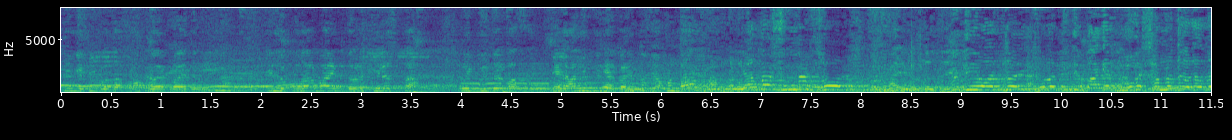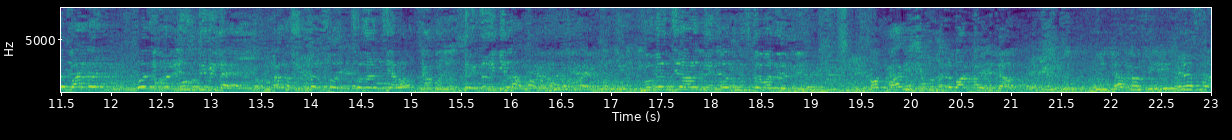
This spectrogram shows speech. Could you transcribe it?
কিংকে বিপদ আছে আমার কয়ে কয়ে কিন্তু কোথার বাইরে ধরে ফিরস্তা ওই বুঝতে পারছি সেটা আমি বুঝতে পারি যখন। এত সুন্দর সোল যদি ছোলা যদি বাঘের মুখের সামনে ধরে যাবে বাঘের ওই মুখ দিবি না। এত সুন্দর সোল ছোলের চেয়ার দেখতে কি লাভ? হবে? মুখের চেয়ার তুই কোন বুঝতে পারলেন খেয়ে দিলাম এত ফেরেস্তা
